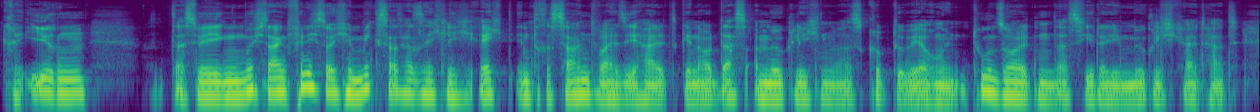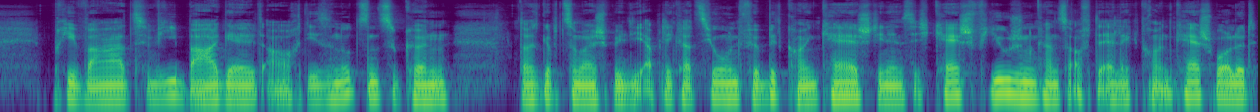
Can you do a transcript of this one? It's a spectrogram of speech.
kreieren. Deswegen muss ich sagen, finde ich solche Mixer tatsächlich recht interessant, weil sie halt genau das ermöglichen, was Kryptowährungen tun sollten, dass jeder die Möglichkeit hat, privat wie Bargeld auch diese nutzen zu können. Dort gibt es zum Beispiel die Applikation für Bitcoin Cash, die nennt sich Cash Fusion, kannst du auf der Electron Cash Wallet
